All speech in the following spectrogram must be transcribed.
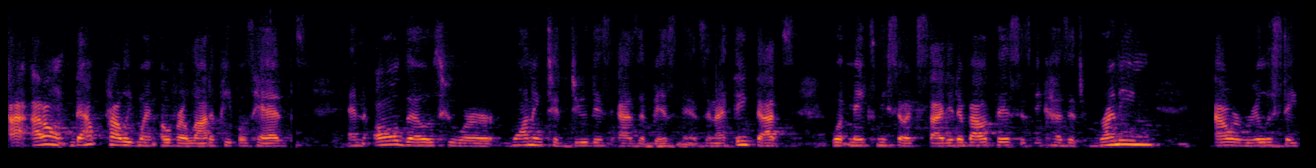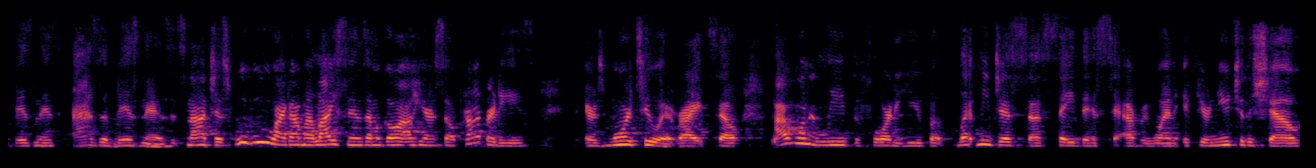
I, I don't, that probably went over a lot of people's heads and all those who are wanting to do this as a business. And I think that's what makes me so excited about this is because it's running our real estate business as a business. It's not just woohoo, I got my license, I'm gonna go out here and sell properties. There's more to it, right? So I want to leave the floor to you, but let me just uh, say this to everyone. If you're new to the show,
